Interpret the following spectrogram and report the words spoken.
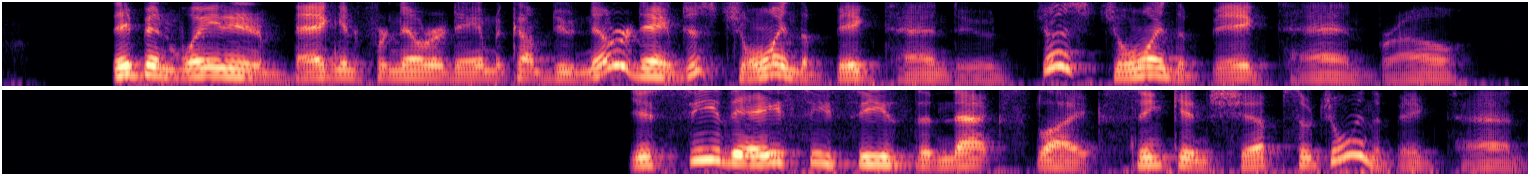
they've been waiting and begging for Notre Dame to come. Dude, Notre Dame just join the Big Ten, dude. Just join the Big Ten, bro. You see, the ACC is the next like sinking ship, so join the Big Ten.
